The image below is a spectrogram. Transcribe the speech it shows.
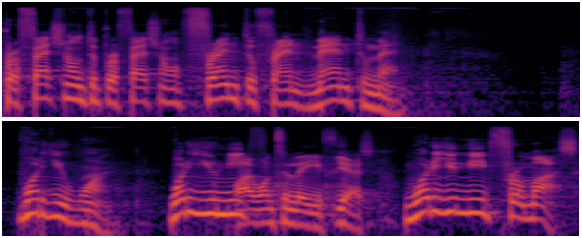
professional to professional, friend to friend, man to man. What do you want? What do you need? I want to leave. Yes. What do you need from us?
